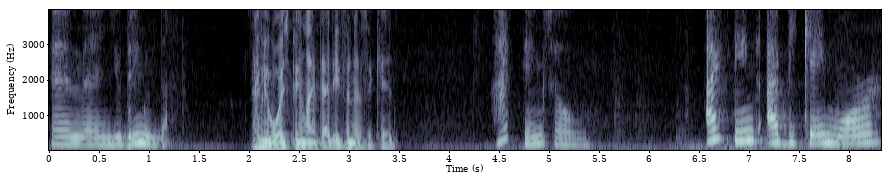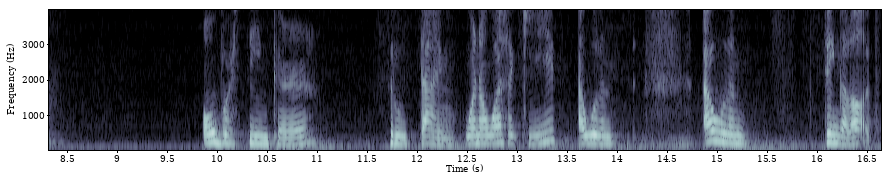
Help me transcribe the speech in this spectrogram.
and then you drink that. Have you always been like that, even as a kid? I think so. I think I became more overthinker through time. When I was a kid, I wouldn't, I wouldn't think a lot.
